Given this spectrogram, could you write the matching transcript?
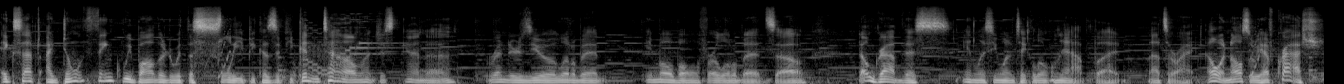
except I don't think we bothered with the sleep, because if you couldn't tell, it just kind of renders you a little bit immobile for a little bit, so don't grab this unless you want to take a little nap, but that's alright. Oh, and also we have Crash.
